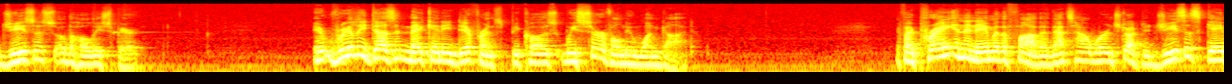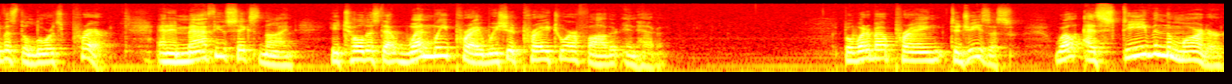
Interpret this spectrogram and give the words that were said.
Jesus, or the Holy Spirit? It really doesn't make any difference because we serve only one God. If I pray in the name of the Father, that's how we're instructed. Jesus gave us the Lord's Prayer. And in Matthew 6 9, he told us that when we pray, we should pray to our Father in heaven. But what about praying to Jesus? Well, as Stephen the martyr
